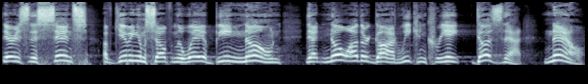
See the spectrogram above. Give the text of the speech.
There is this sense of giving himself in the way of being known that no other God we can create does that. Now,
